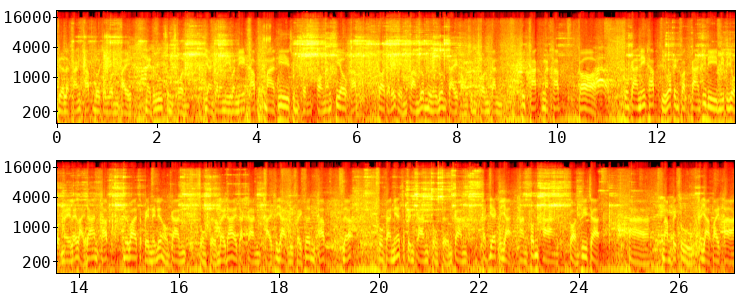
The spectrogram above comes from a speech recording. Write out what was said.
เดือนละครั้งครับ โดยจะวนไปในทุกๆชุมชน อย่างกรณีวันนี้ครับมาที่ชุมชนคลองน้ำเชี่ยวครับ ก็จะได้เห็นความร่วมมือร่วมใจของชุมชนกันคึกคักนะครับ ก็โครงการนี้ครับถือว่าเป็นโครงการที่ดีมีประโยชน์ในหลาย ๆ ด้านครับ ไม่ว่าจะเป็นในเรื่องของการส่งเสริมรายได้จากการขายขยะรีไซเคิลครับ และโครงการนี้จะเป็นการส่งเสริมการคัดแยกขยะทางต้นทางก่อนที่จะ นำไปสู่ขยะปลายทาง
